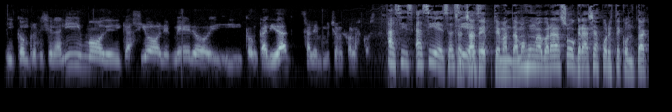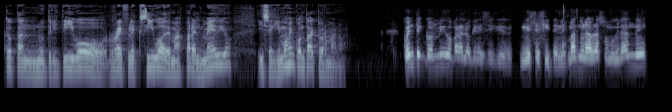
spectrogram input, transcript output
y con profesionalismo, dedicación, esmero y, con calidad salen mucho mejor las cosas. Así, así es, así es. Te, te, mandamos un abrazo, gracias por este contacto tan nutritivo, reflexivo además para el medio y seguimos en contacto, hermano. Cuenten conmigo para lo que necesiten. necesiten. Les mando un abrazo muy grande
